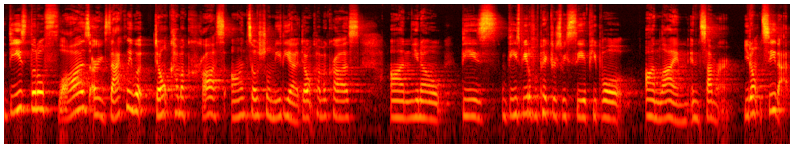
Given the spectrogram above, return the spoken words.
these little flaws are exactly what don't come across on social media, don't come across on, you know, these these beautiful pictures we see of people online in summer. You don't see that.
